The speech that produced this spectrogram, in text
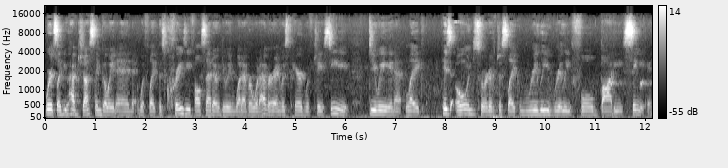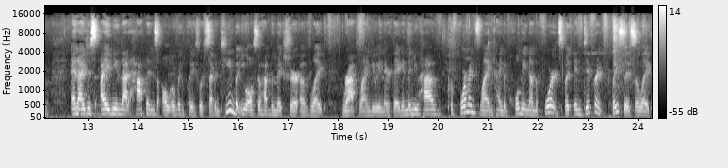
where it's like you have Justin going in with like this crazy falsetto doing whatever whatever and was paired with JC doing like his own sort of just like really really full body singing. And I just I mean that happens all over the place with 17 but you also have the mixture of like rap line doing their thing and then you have performance line kind of holding down the forts but in different places. So like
